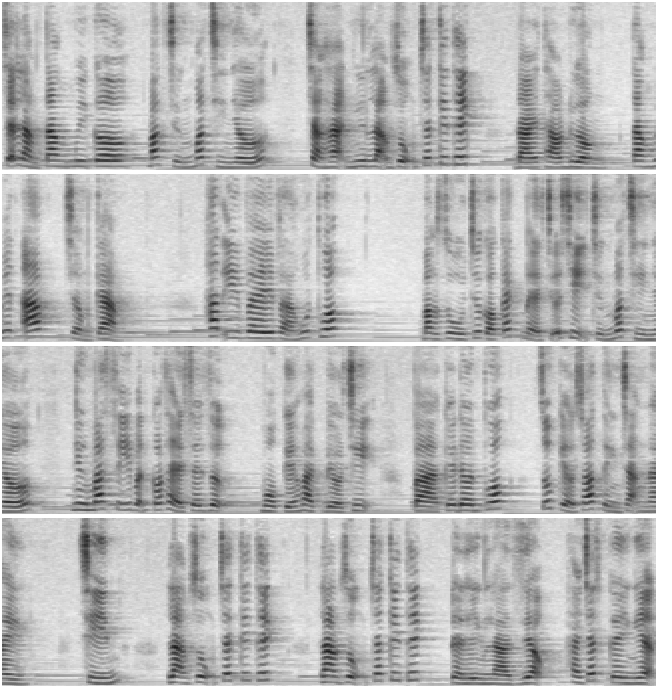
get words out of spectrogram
sẽ làm tăng nguy cơ mắc chứng mất trí nhớ, chẳng hạn như lạm dụng chất kích thích, đái tháo đường, tăng huyết áp, trầm cảm, HIV và hút thuốc. Mặc dù chưa có cách để chữa trị chứng mất trí nhớ, nhưng bác sĩ vẫn có thể xây dựng một kế hoạch điều trị và kê đơn thuốc giúp kiểm soát tình trạng này. 9. Lạm dụng chất kích thích Lạm dụng chất kích thích điển hình là rượu hay chất gây nghiện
